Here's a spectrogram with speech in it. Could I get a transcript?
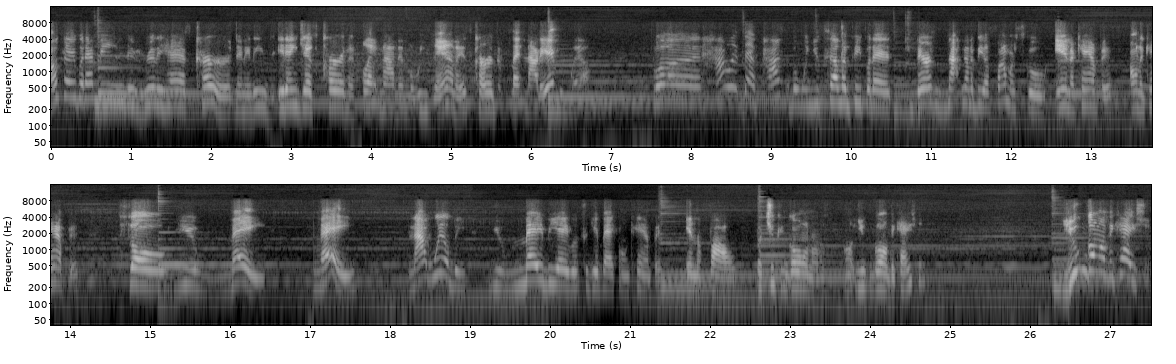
okay, but that means it really has curves, and it ain't it ain't just curves and flatten out in Louisiana. It's curves and flatten out everywhere." But how is that possible when you're telling people that there's not going to be a summer school in a campus on a campus? So you may, may, not will be, you may be able to get back on campus in the fall, but you can go on a, you can go on vacation. You can go on vacation,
